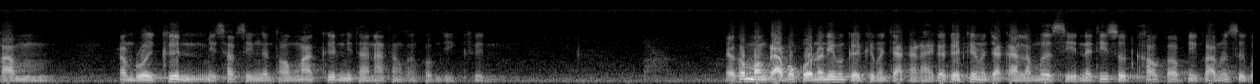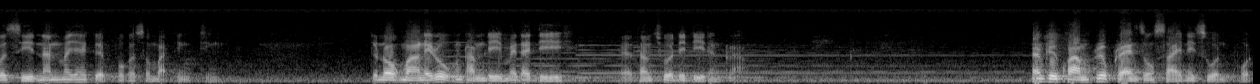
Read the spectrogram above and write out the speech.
ความร่ำรวยขึ้น มีทรัพย์สินเงินทองมากขึ้น มีฐานะทางสังคมดีขึ้น แล้วเขามองกราบว่าผลอันนี้มันเกิดขึ้นมาจากอะไร ก็เกิดขึ้นมาจากการละเมิดศีลในที่สุดเขาก็มีความรู้สึกว่าศีลนั้นไม่ให้เกิดโภคสมบัติจริง ๆจนออกมาในรูปของทำดีไม่ได้ดีทำชั่วได้ดีดังกล่าว นั่นคือความเครือบแคลงสงสัยในส่วนผล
